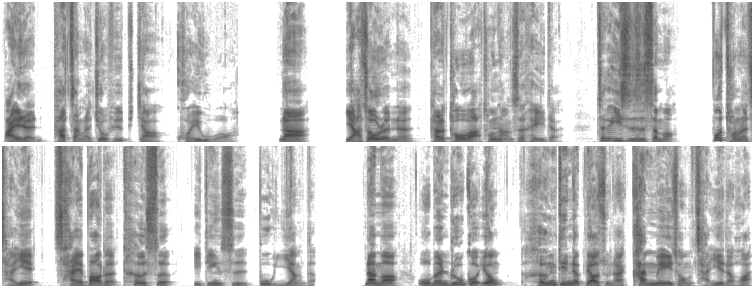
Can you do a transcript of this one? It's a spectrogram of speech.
白人，他长得就是比较魁梧哦。那亚洲人呢，他的头发通常是黑的。这个意思是什么？不同的产业财报的特色一定是不一样的。那么，我们如果用恒定的标准来看每一种产业的话，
